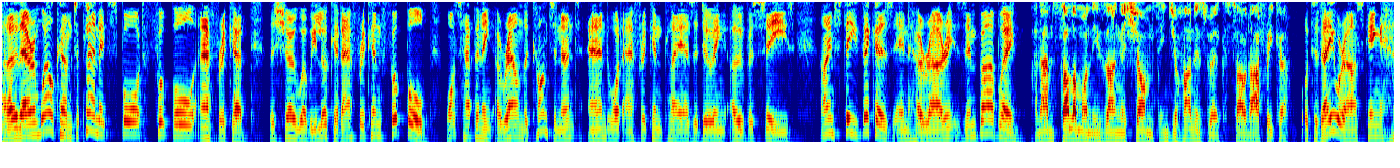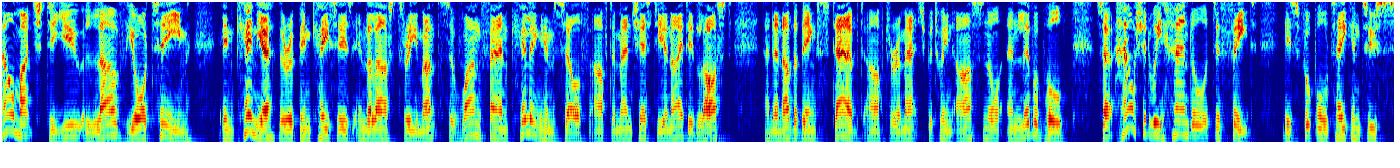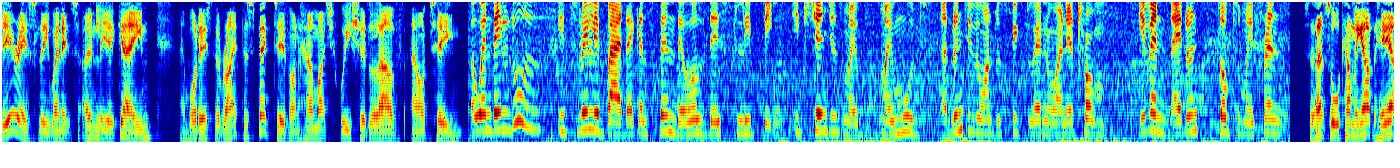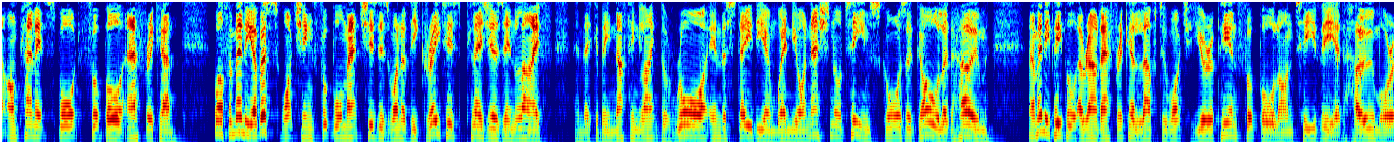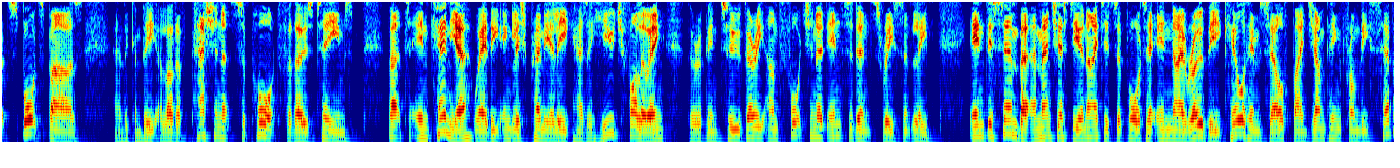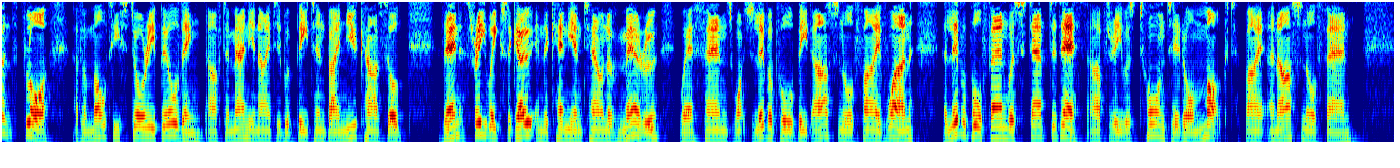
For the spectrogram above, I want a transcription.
Hello there and welcome to Planet Sport Football Africa, the show where we look at African football, what's happening around the continent and what African players are doing overseas. I'm Steve Vickers in Harare, Zimbabwe. And I'm Solomon Izange Shams in Johannesburg, South Africa. Well, today we're asking how much do you love your team? In Kenya, there have been cases in the last three months of one fan killing himself after Manchester United lost and another being stabbed after a match between Arsenal and Liverpool. So, how should we handle defeat? Is football taken too seriously when it's only a game? And what is the right perspective on how much we should love our team? When they lose, it's really bad. I can spend the whole day sleeping. It changes my my mood. I don't even want to speak to anyone at home. Even I don't talk to my friends. So that's all coming up here on Planet Sport Football Africa. Well, for many of us, watching football matches is one of the greatest pleasures in life, and there could be nothing like the roar in the stadium when your national team scores a goal at home. Now, many people around Africa love to watch European football on TV at home or at sports bars, and there can be a lot of passionate support for those teams. But in Kenya, where the English Premier League has a huge following, there have been two very unfortunate incidents recently. In December, a Manchester United supporter in Nairobi killed himself by jumping from the seventh floor of a multi story building after Man United were beaten by Newcastle. Then, three weeks ago, in the Kenyan town of Meru, where fans watched Liverpool beat Arsenal 5 1, a Liverpool fan was stabbed to death after he was taunted or mocked by an Arsenal fan.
